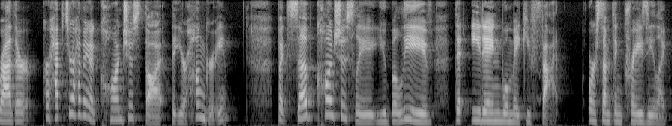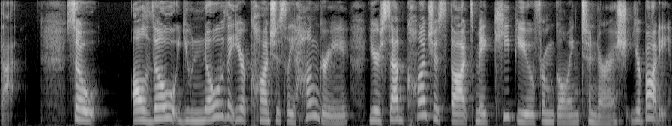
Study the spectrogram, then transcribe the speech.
Rather, perhaps you're having a conscious thought that you're hungry, but subconsciously you believe that eating will make you fat or something crazy like that. So, although you know that you're consciously hungry, your subconscious thoughts may keep you from going to nourish your body.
